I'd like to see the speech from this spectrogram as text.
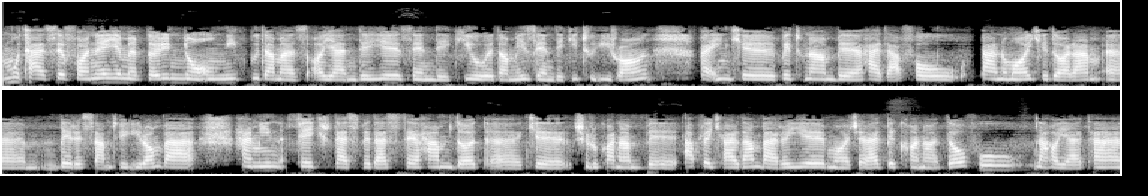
متاسفانه یه مقداری ناامید بودم از آینده زندگی و ادامه زندگی تو ایران و اینکه بتونم به هدف و برنامه هایی که دارم برسم توی ایران و همین فکر دست به دست هم داد که شروع کنم به اپلای کردم برای مهاجرت به کانادا و نهایتا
